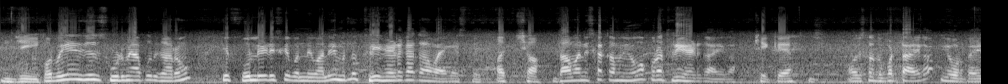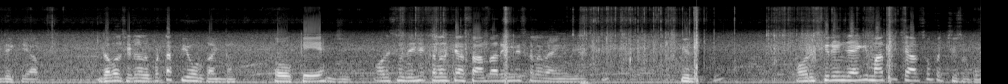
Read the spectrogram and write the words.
से जी। और भैया ये सूट में आपको दिखा रहा हूँ ये फुल लेडीज़ के बनने वाले हैं मतलब थ्री हेड का काम आएगा इस पे। अच्छा। दामन इसका कम नहीं होगा पूरा थ्री हेड का आएगा। ठीक है। और इसका दुपट्टा आएगा प्योर का ये देखिए आप। डबल सीट का दुपट्टा प्योर का एकदम। ओके। जी। और इसमें देखिए कलर क्या शानदार इंग्लिश कलर आएँगे। ये देखिए। और इसकी रेंज आएगी मात्र चार सौ पच्चीस रुपये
